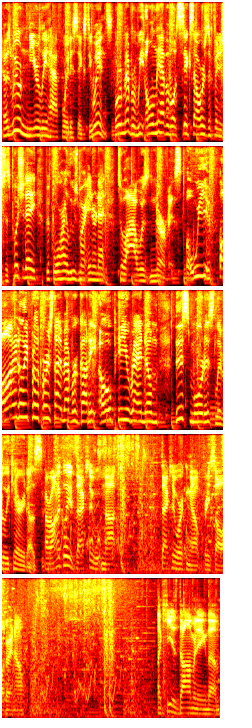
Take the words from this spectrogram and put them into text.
as we were nearly halfway to 60 wins. But remember, we only have about six hours to finish this push today before I lose my internet, so I was nervous. But we finally, for the first time ever, got a OP random. This Mortis literally carried us. Ironically, it's actually not. It's actually working out pretty solid right now. Like he is dominating them.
